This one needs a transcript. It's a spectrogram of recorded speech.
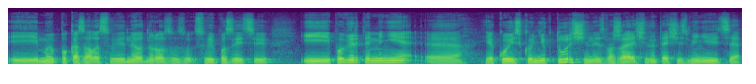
і ми показали свою неодноразову свою позицію. І повірте мені, е, якоїсь кон'юнктурщини, зважаючи на те, що змінюються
